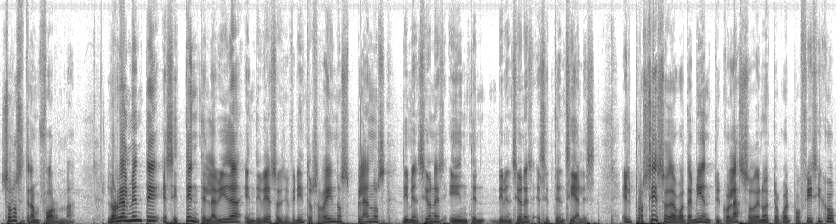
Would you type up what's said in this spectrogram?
solo se transforma. Lo realmente existente en la vida en diversos infinitos reinos, planos, dimensiones e dimensiones existenciales. El proceso de agotamiento y colapso de nuestro cuerpo físico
